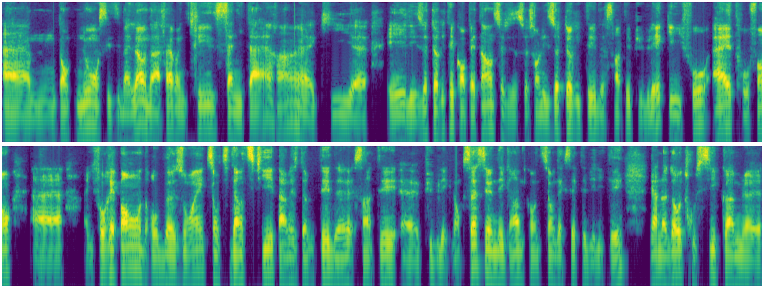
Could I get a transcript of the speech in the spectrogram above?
donc nous, on s'est dit, ben là, on a affaire à une crise sanitaire hein, qui et les autorités compétentes, ce sont les autorités de santé publique et il faut être au fond euh, il faut répondre aux besoins qui sont identifiés par les autorités de santé euh, publique. Donc ça, c'est une des grandes conditions d'acceptabilité. Il y en a d'autres aussi, comme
